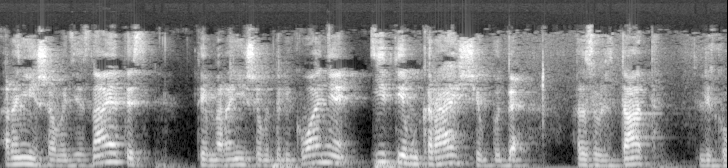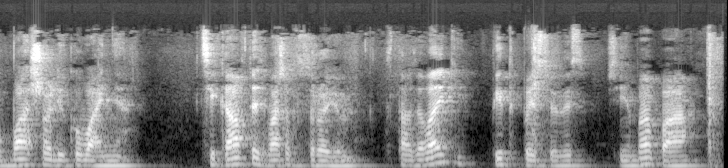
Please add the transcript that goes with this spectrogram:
раніше ви дізнаєтесь, тим раніше буде лікування і тим краще буде результат вашого лікування. Цікавтесь вашим здоров'ям. Ставте лайки, підписуйтесь. Всім па-па!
